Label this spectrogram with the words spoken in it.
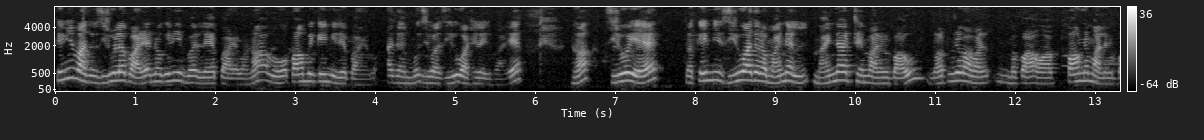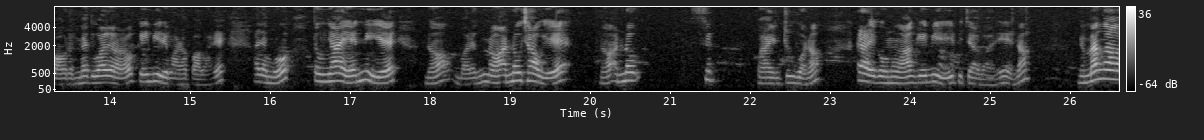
ကကိန်းပြမှာဆို0လည်းပါတယ်အနော်ကိန်းပြလည်းပါတယ်ပေါ့နော်ဟိုအပေါင်းပေးကိန်းပြလည်းပါတယ်ပေါ့အဲဒါကြောင့်မို့0က0ပါထည့်လိုက်ပါတယ်နော်0ရဲ့ကိန်းပြ0ကကျတော့ minus minus ထဲမှာလည်းမပါဘူးเนาะ2ထဲမှာမပါဟိုပေါင်းထဲမှာလည်းမပါဘူးဒါပေမဲ့သူကကျတော့ကိန်းပြထဲမှာတော့ပါပါတယ်အဲဒါကြောင့်မို့3ညရဲ့2ရဲ့เนาะဗါလဲเนาะအနှုတ်6ရဲ့เนาะအနှုတ်6 by 2ပေါ့နော်အဲ့ဒါအကုန်လုံးကကိန်းပြတွေဖြစ်ကြပါတယ်เนาะနံပါတ်5က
